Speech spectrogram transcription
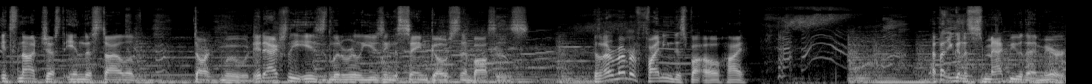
it's not just in the style of Dark Moon. It actually is literally using the same ghosts and bosses. Because I remember fighting this boss. Oh, hi. I thought you were gonna smack me with that mirror.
